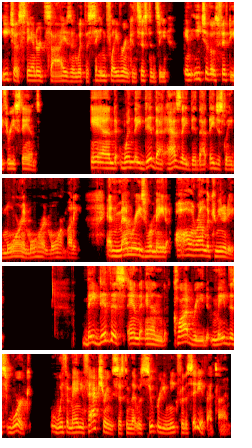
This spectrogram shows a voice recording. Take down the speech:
each a standard size and with the same flavor and consistency in each of those 53 stands. And when they did that, as they did that, they just made more and more and more money and memories were made all around the community. They did this, and and Claude Reed made this work with a manufacturing system that was super unique for the city at that time.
